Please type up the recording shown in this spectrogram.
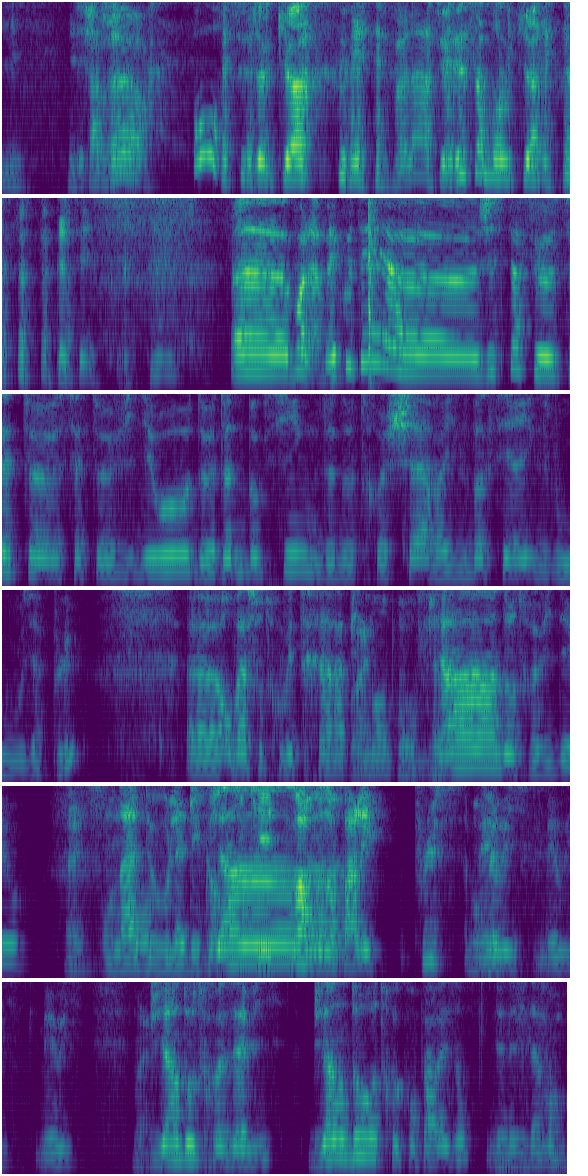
les, les Les chargeurs. Oh, c'est déjà le cas. voilà, C'est récemment le cas. tout à fait. Euh, voilà, bah écoutez, euh, j'espère que cette, cette vidéo de d'unboxing de notre cher Xbox Series X vous a plu. Euh, on va se retrouver très rapidement Ouais, pour bien d'autres vidéos. Ouais, On a hâte de vous la décortiquer, bien- de pouvoir vous en parler plus. en mais fait. oui, mais oui, mais oui. Ouais. Bien d'autres avis, bien d'autres comparaisons, bien Exactement.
